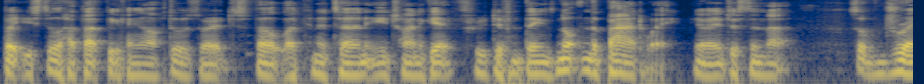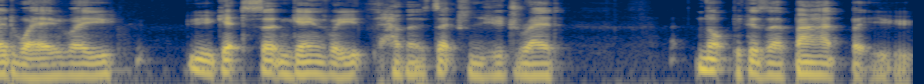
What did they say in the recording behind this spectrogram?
but you still had that feeling afterwards where it just felt like an eternity trying to get through different things, not in the bad way, you know, just in that sort of dread way where you you get to certain games where you have those sections you dread, not because they're bad, but you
